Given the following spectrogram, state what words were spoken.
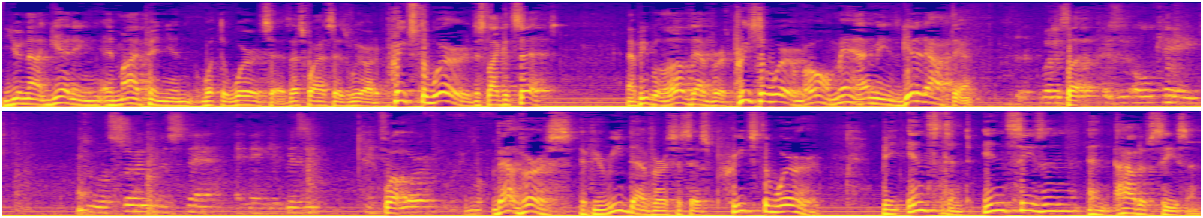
you're not getting, in my opinion, what the word says. That's why it says we are to preach the word, just like it says. Now people love that verse. Preach the word. Oh man, that means get it out there. But is, but, it, is it okay to a certain extent and then get busy well, that verse, if you read that verse, it says, Preach the word, be instant, in season and out of season.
